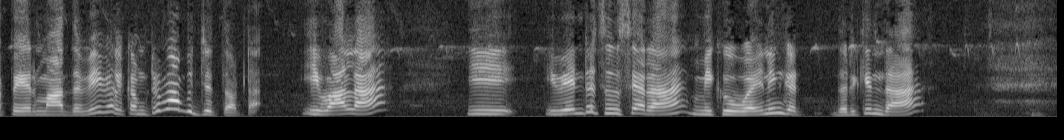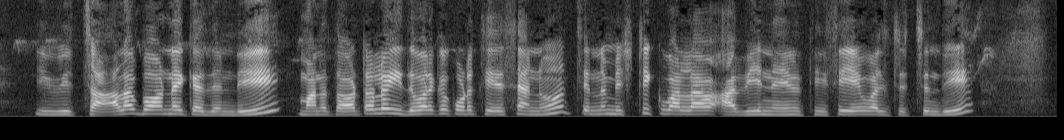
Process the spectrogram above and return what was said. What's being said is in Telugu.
నా పేరు మాధవి వెల్కమ్ టు మా బుజ్జి తోట. ఇవాళ ఈ ఇవేంటో చూసారా? మీకు వైనింగ్ దొరికిందా? ఇవి చాలా బాగున్నాయి కదండి. మన తోటలో ఇదివరకు కూడా చేశాను. చిన్న మిస్టేక్ వల్ల అవి నేను తీసేయవలసి వచ్చింది.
